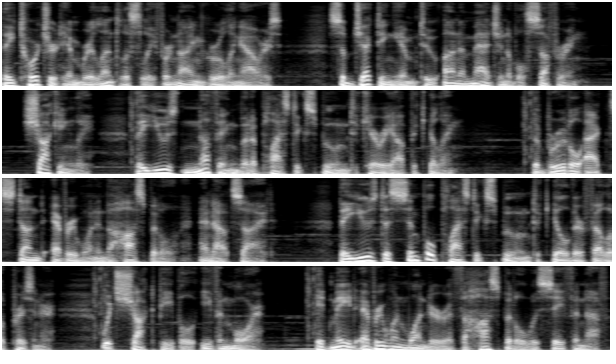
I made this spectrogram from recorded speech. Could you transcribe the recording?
They tortured him relentlessly for nine grueling hours, subjecting him to unimaginable suffering. Shockingly, they used nothing but a plastic spoon to carry out the killing. The brutal act stunned everyone in the hospital and outside. They used a simple plastic spoon to kill their fellow prisoner, which shocked people even more. It made everyone wonder if the hospital was safe enough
